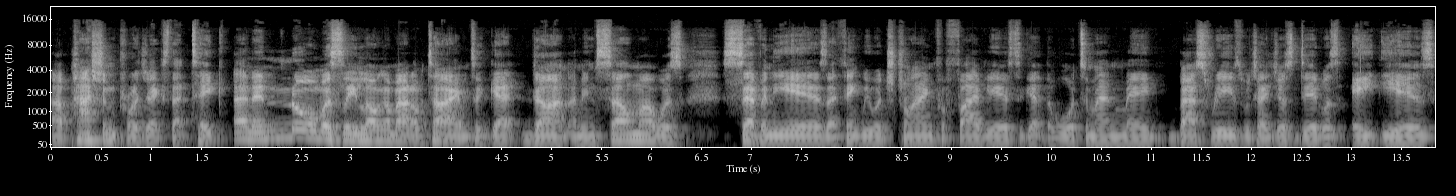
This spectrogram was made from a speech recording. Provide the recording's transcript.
uh, passion projects that take an enormously long amount of time to get done. I mean, Selma was seven years. I think we were trying for five years to get The Water Man made. Bass Reeves, which I just did, was eight years.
